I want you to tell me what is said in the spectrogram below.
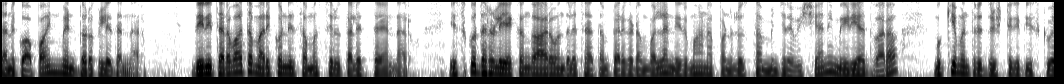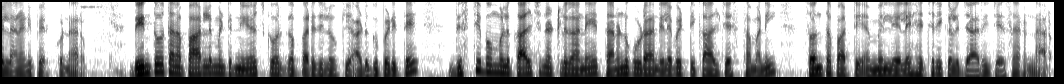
తనకు అపాయింట్మెంట్ దొరకలేదన్నారు. దీని తర్వాత మరికొన్ని సమస్యలు తలెత్తాయన్నారు. ఇసుక ధరలు ఏకంగా ఆరు వందల శాతం పెరగడం వల్ల నిర్మాణ పనులు స్తంభించిన విషయాన్ని మీడియా ద్వారా ముఖ్యమంత్రి దృష్టికి తీసుకువెళ్ళానని పేర్కొన్నారు. దీంతో తన పార్లమెంటు నియోజకవర్గ పరిధిలోకి అడుగు పెడితే దిష్టి బొమ్మలు కాల్చినట్లుగానే తనను కూడా నిలబెట్టి కాల్ చేస్తామని సొంత పార్టీ ఎమ్మెల్యేలే హెచ్చరికలు జారీ చేశారన్నారు.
